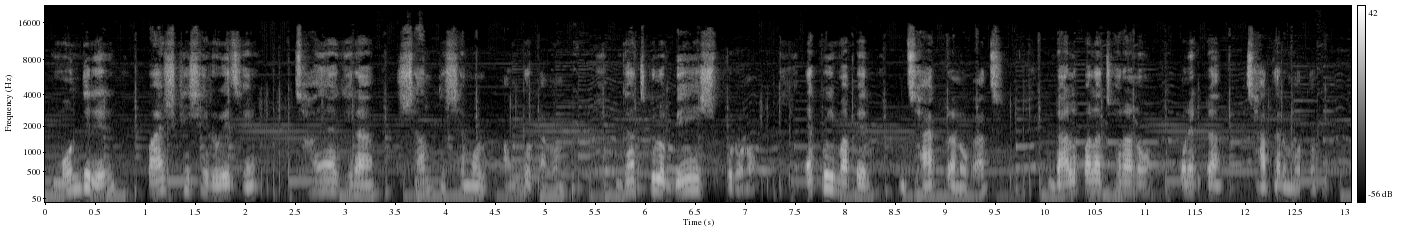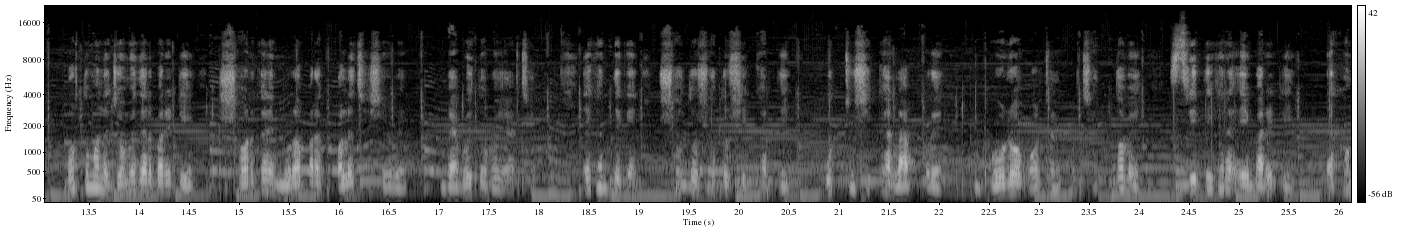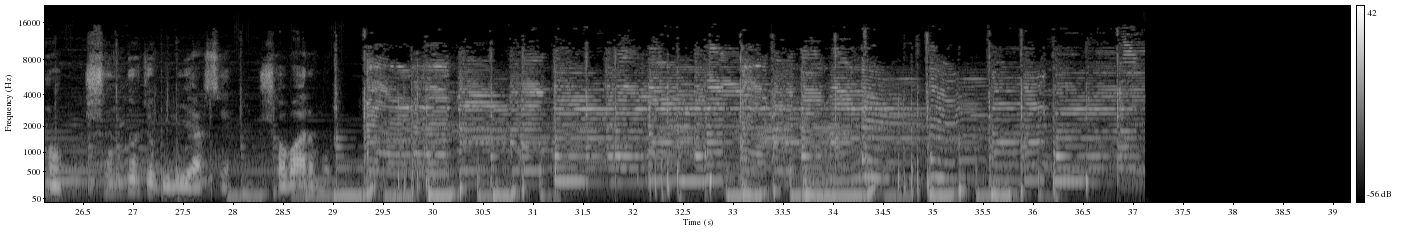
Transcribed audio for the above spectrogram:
মন্দিরের পাশ ঘেঁষে রয়েছে ছায়া ঘেরা শান্ত শ্যামল আম্রকানন গাছগুলো বেশ পুরনো। একই মাপের ঝাঁকড়ানো গাছ। ডালপালা ছড়ানো অনেকটা ছাতার মতো। বর্তমানে জমিদার বাড়িটি সরকারি মুরাপাড়া কলেজ হিসেবে ব্যবহৃত হয়ে আছে। এখান থেকে শত শত শিক্ষার্থী উচ্চ শিক্ষা লাভ করে গৌরব অর্জন করছে। তবে স্মৃতিঘেরা এই বাড়িটি এখনও সৌন্দর্য বিলিয়ে আসছে সবার মনে।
